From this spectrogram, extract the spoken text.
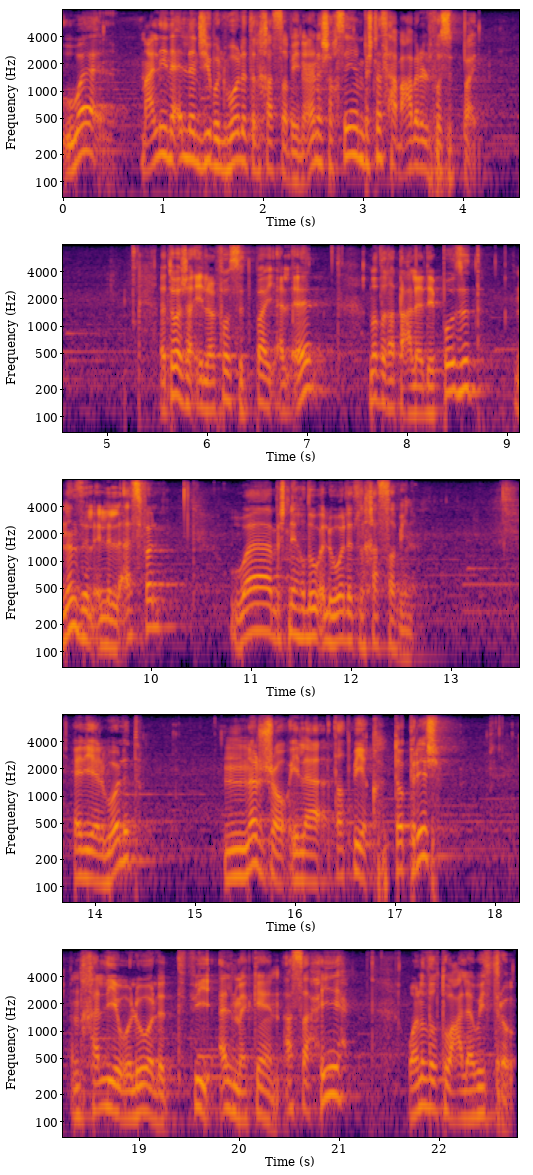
و ما علينا إلا نجيب ال wallet الخاصة بنا أنا شخصيا باش نسحب عبر ال FaucetPay. نتوجه إلى ال FaucetPay الآن. نضغط على deposit ننزل إلى الأسفل. وباش ناخذوا ال wallet الخاصة بنا هذه الوالت نرجع إلى تطبيق توبريش. نخليه الولد في المكان الصحيح ونضغط على ويثرو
